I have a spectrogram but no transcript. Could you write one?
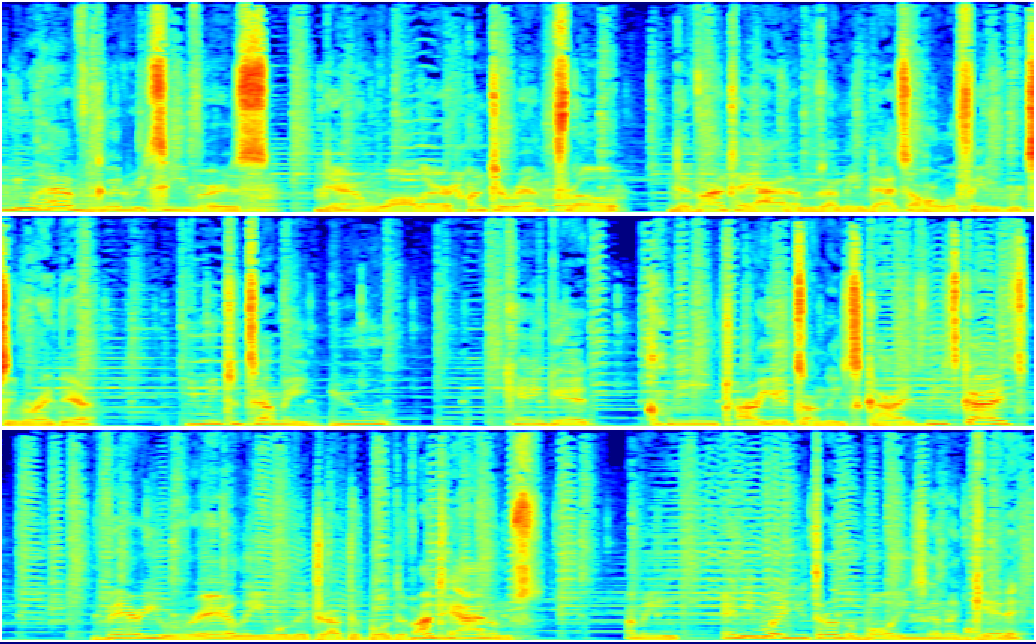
you have good receivers Darren Waller, Hunter Renfrow, Davante Adams. I mean, that's a Hall of Fame receiver right there. You mean to tell me you can't get clean targets on these guys? These guys, very rarely will they drop the ball. Davante Adams, I mean, anywhere you throw the ball, he's to get it.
